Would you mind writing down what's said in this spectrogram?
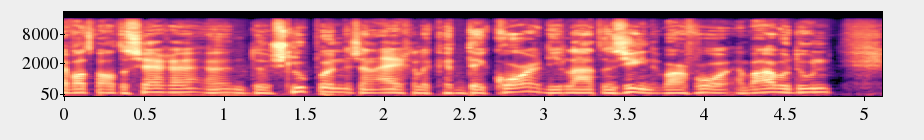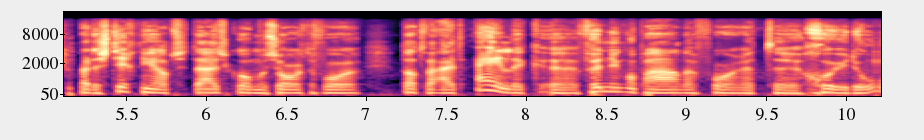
En wat we altijd zeggen, de sloepen zijn eigenlijk het decor. Die laten zien waarvoor en waar we doen. Maar de stichting Help ze thuiskomen zorgt ervoor dat we uiteindelijk uh, funding ophalen voor het goede doel.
